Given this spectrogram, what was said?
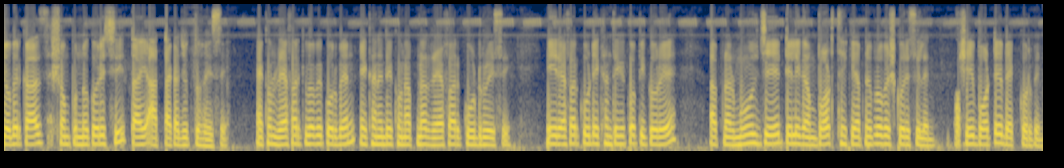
জবের কাজ সম্পূর্ণ করেছি, তাই আট টাকা যুক্ত হয়েছে। এখন রেফার কীভাবে করবেন? এখানে দেখুন আপনার রেফার কোড রয়েছে। এই রেফার কোড এখান থেকে কপি করে আপনার মূল যে টেলিগ্রাম বট থেকে আপনি প্রবেশ করেছিলেন, সেই বটে ব্যাক করবেন।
